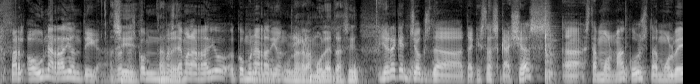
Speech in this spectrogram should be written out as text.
Per, o una ràdio antiga. Nosaltres, Sí, com també. estem a la ràdio, com una ràdio antiga. Una gramoleta, sí. Jo crec que aquests jocs d'aquestes caixes eh, estan molt macos, estan molt bé,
